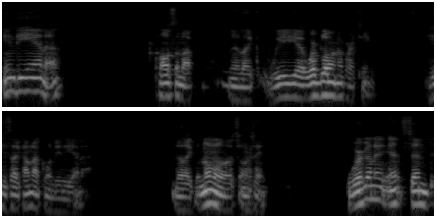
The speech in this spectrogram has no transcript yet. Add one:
Indiana calls them up. They're like, "We uh, we're blowing up our team." He's like, "I'm not going to Indiana." They're like, "No, no, no that's not what I'm saying. We're gonna send.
